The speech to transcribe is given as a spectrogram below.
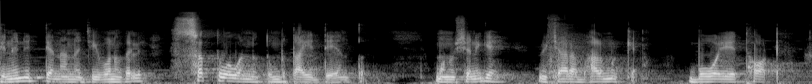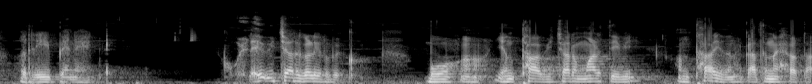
ದಿನನಿತ್ಯ ನನ್ನ ಜೀವನದಲ್ಲಿ ಸತ್ವವನ್ನು ತುಂಬುತ್ತಾ ಇದ್ದೆ ಅಂತ. ಮನುಷ್ಯನಿಗೆ ವಿಚಾರ ಭಾಳ ಮುಖ್ಯ. Sow a thought reap an act ಒಳ್ಳೆಯ ವಿಚಾರಗಳಿರಬೇಕು. ಬೋ ಹಾಂ ಎಂಥ ವಿಚಾರ ಮಾಡ್ತೀವಿ ಅಂಥ ಇದನ್ನು ಕಥನ ಹೇಳ್ತಾ.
